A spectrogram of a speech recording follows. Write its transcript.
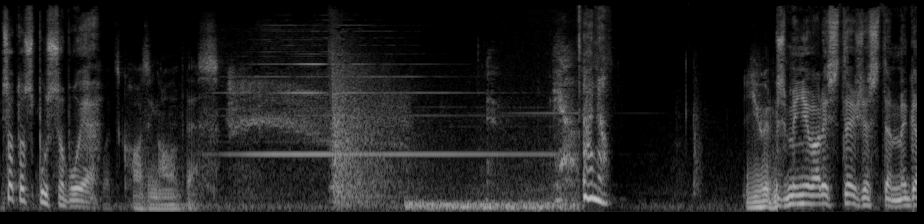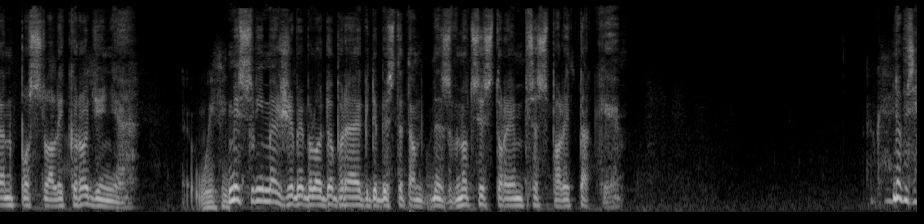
co to způsobuje. Ano, Zmiňovali jste, že jste Megan poslali k rodině. Myslíme, že by bylo dobré, kdybyste tam dnes v noci strojem přespali taky. dobře.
